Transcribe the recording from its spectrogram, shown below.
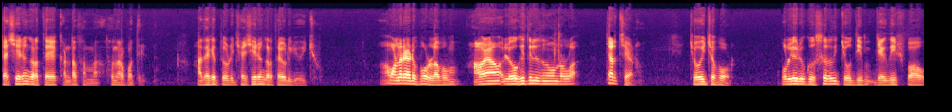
ശശീരൻ കർത്തയെ കണ്ട സന്ദ- സന്ദർഭത്തിൽ അദ്ദേഹത്തോട് ശശിധരൻ കർത്തയോട് ചോദിച്ചു. വളരെ അടുപ്പമുള്ള അപ്പം ആ ലോഹ്യത്തിൽ നിന്നുകൊണ്ടുള്ള ചർച്ചയാണ്. ചോദിച്ചപ്പോൾ പുള്ളി ഒരു കുസൃതി ചോദ്യം ജഗദീഷ് ബാബു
